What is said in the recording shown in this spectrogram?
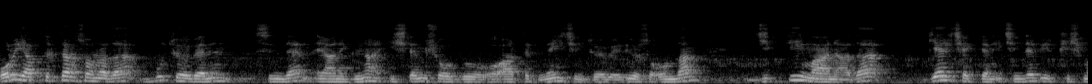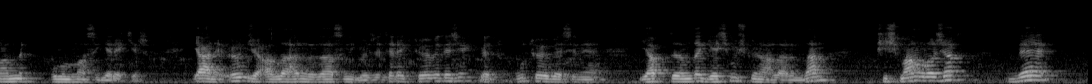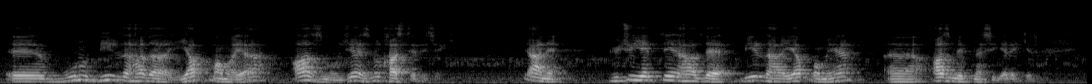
Onu yaptıktan sonra da bu tövbenin sinden yani günah işlemiş olduğu o artık ne için tövbe ediyorsa ondan ciddi manada gerçekten içinde bir pişmanlık bulunması gerekir. Yani önce Allah'ın rızasını gözeterek tövbe edecek ve bu tövbesini yaptığında geçmiş günahlarından pişman olacak ve e, bunu bir daha da yapmamaya azmu cezmu kastedecek. Yani gücü yettiği halde bir daha yapmamaya e, azmetmesi gerekir.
